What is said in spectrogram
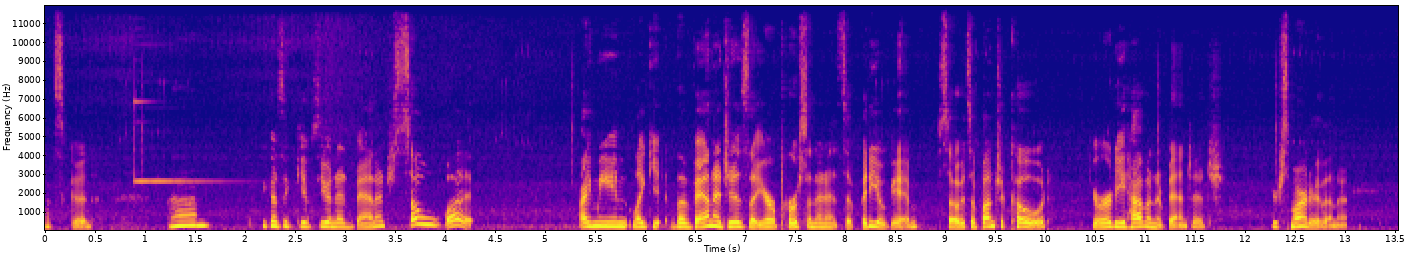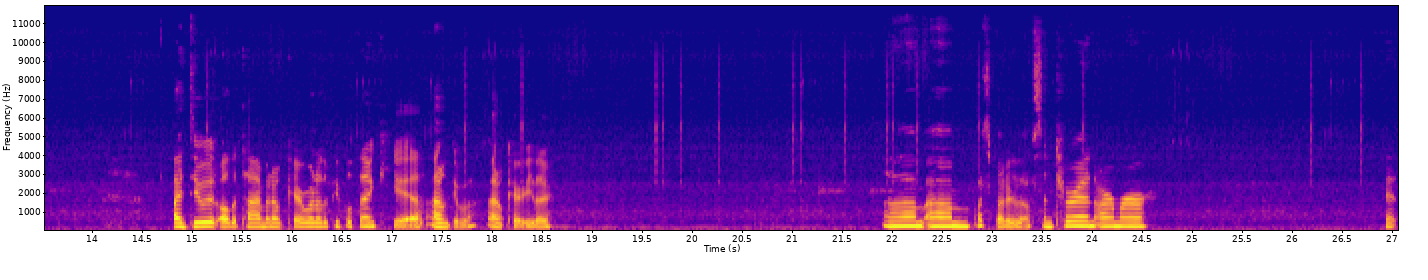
that's good. Um, because it gives you an advantage. So what? I mean, like, the advantage is that you're a person and it's a video game. So it's a bunch of code. You already have an advantage. You're smarter than it. I do it all the time. I don't care what other people think. Yeah, I don't give a- I don't care either. Um, um, what's better though? Centurion armor. It,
